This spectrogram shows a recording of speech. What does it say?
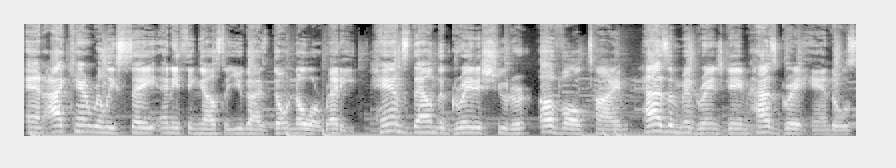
and I can't really say anything else that you guys don't know already. Hands down the greatest shooter of all time, has a mid-range game, has great handles,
